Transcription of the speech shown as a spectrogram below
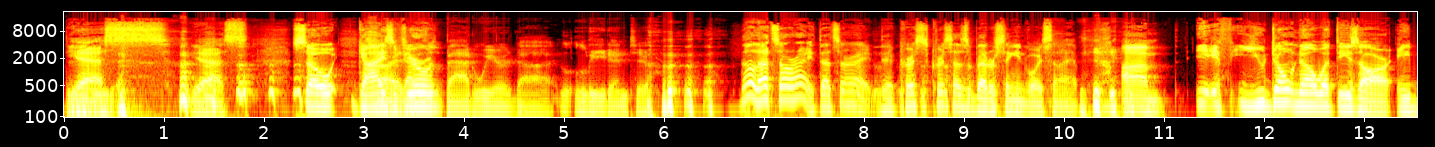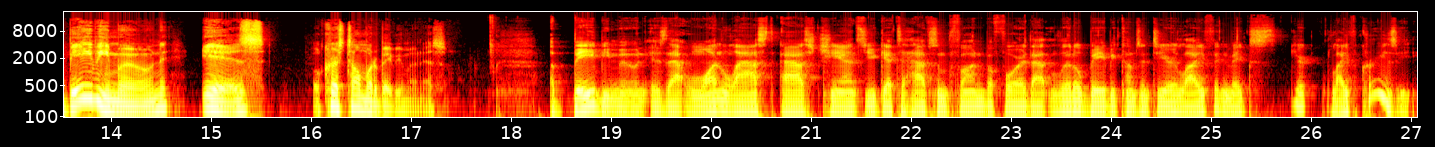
Yes, yes. So, guys, Sorry, if that you're was a bad weird uh, lead into. no, that's all right. That's all right. Chris, Chris has a better singing voice than I have. Um, if you don't know what these are, a baby moon is. Well, Chris, tell them what a baby moon is. A baby moon is that one last ass chance you get to have some fun before that little baby comes into your life and makes your life crazy.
